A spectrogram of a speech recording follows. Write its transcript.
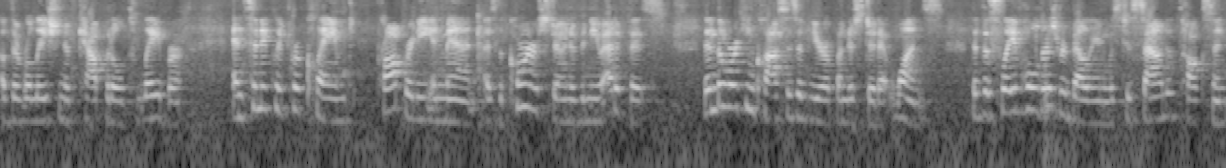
of the relation of capital to labor, and cynically proclaimed property in man as the cornerstone of a new edifice, then the working classes of Europe understood at once that the slaveholders' rebellion was to sound the tocsin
